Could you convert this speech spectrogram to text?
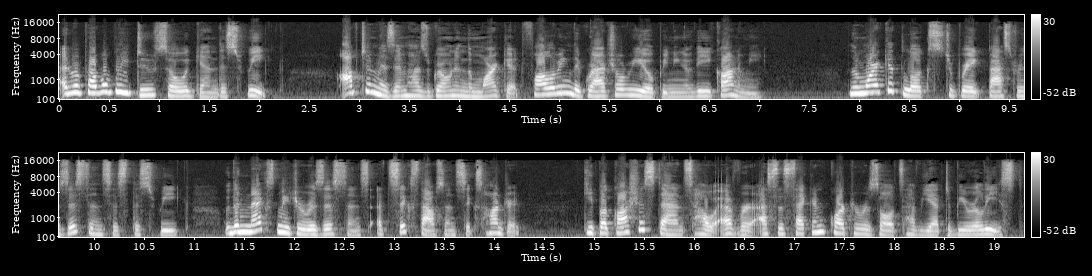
and will probably do so again this week. Optimism has grown in the market following the gradual reopening of the economy. The market looks to break past resistances this week with the next major resistance at 6,600. Keep a cautious stance, however, as the second quarter results have yet to be released.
